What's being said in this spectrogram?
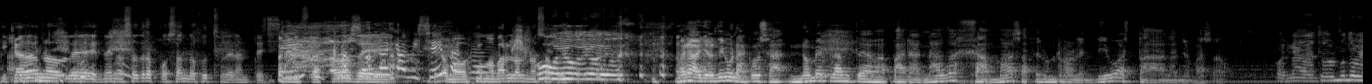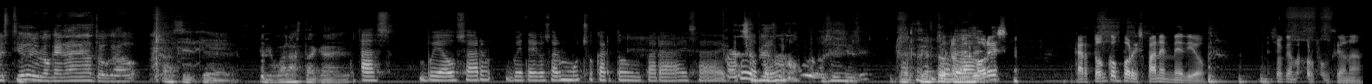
Y cada uno de, de nosotros posando justo delante. Sí, de. la camiseta. Como, como- como Marlock nos Uy, uy, uy, uy. Bueno, yo os digo una cosa, no me planteaba para nada jamás hacer un rol en vivo hasta el año pasado. Pues nada, todo el mundo vestido y lo que nadie ha tocado. Así que igual hasta que... As, voy a usar, voy a tener que usar mucho cartón para esa Para escudo, pero sí, sí. Por cierto, Lo mejor es cartón con por en medio. Eso que mejor funciona.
